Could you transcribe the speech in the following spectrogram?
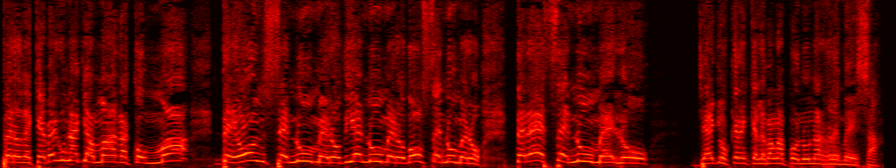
Pero de que ven una llamada con más de 11 números, 10 números, 12 números, 13 números, ya ellos creen que le van a poner una remesa.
